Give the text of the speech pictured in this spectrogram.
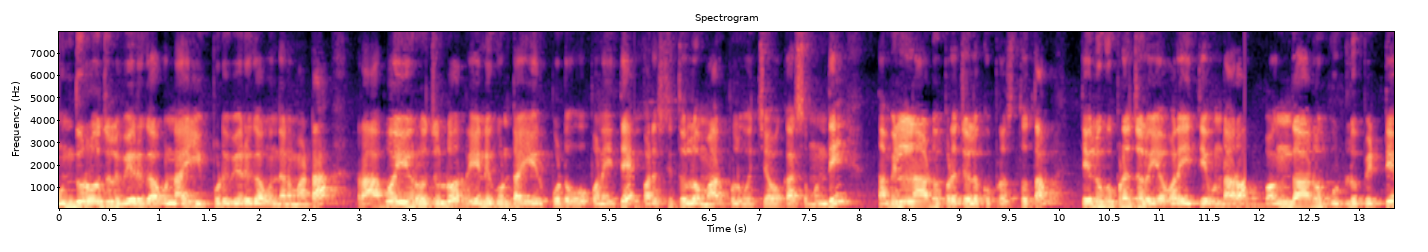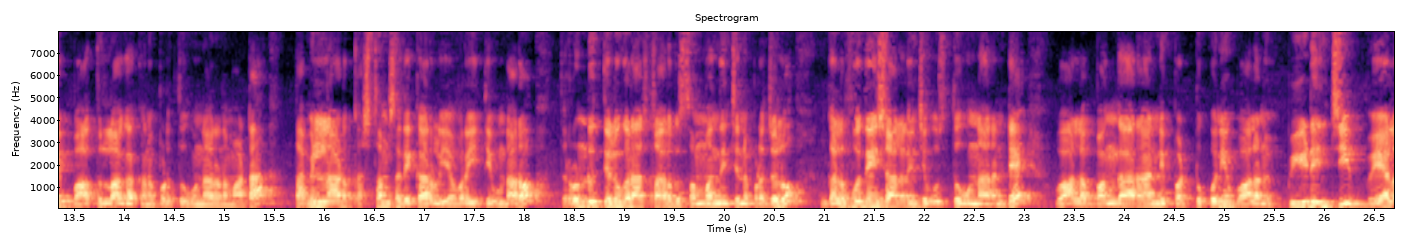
ముందు రోజులు వేరుగా ఉన్నాయి ఇప్పుడు వేరుగా ఉందన్నమాట. రాబోయే రోజుల్లో రేణిగుంట ఎయిర్పోర్ట్ ఓపెన్ అయితే పరిస్థితుల్లో మార్పులు వచ్చే అవకాశం ఉంది. తమిళనాడు ప్రజలకు ప్రస్తుతం తెలుగు ప్రజలు ఎవరైతే ఉన్నారో బంగారు గుడ్లు పెట్టే బాతుల్లాగా కనపడుతూ ఉన్నారన్నమాట. తమిళనాడు కస్టమ్స్ అధికారులు ఎవరైతే ఉన్నారో రెండు తెలుగు రాష్ట్రాలకు సంబంధించిన ప్రజలు గల్ఫ్ దేశాల నుంచి వస్తూ ఉన్నారంటే వాళ్ళ బంగారాన్ని పట్టుకొని వాళ్ళను పీడించి వేల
